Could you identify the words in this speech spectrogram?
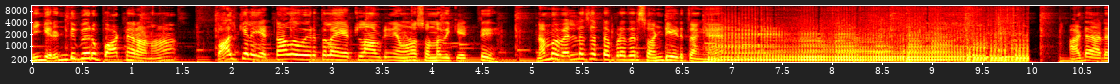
நீங்க ரெண்டு பேரும் பார்ட்னர் ஆனா வாழ்க்கையில எட்டாவது உயரத்துல எட்டலாம் அப்படின்னு எவனோ சொன்னதை கேட்டு நம்ம வெள்ளை சட்ட பிரதர்ஸ் வண்டி எடுத்தாங்க. அட அட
